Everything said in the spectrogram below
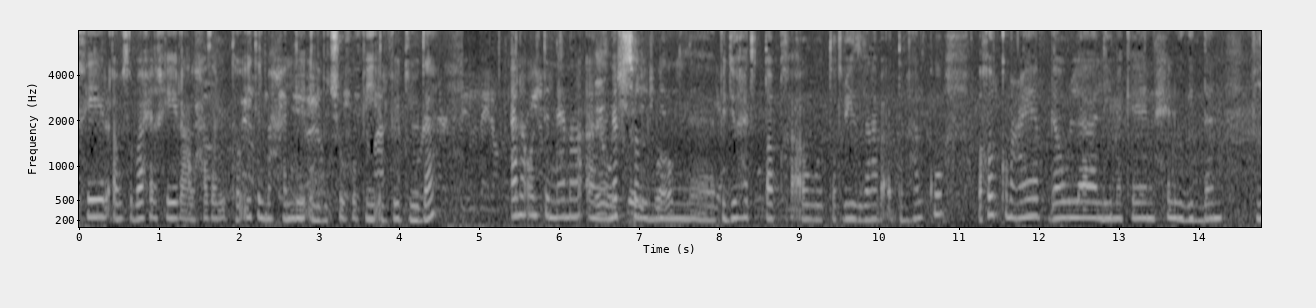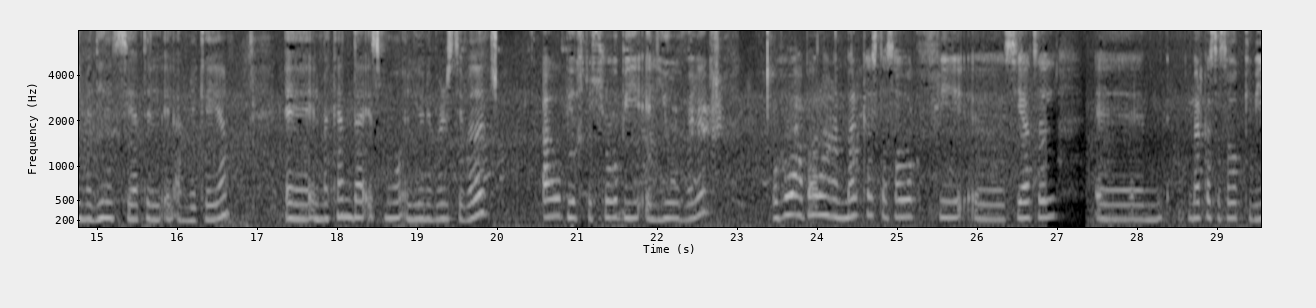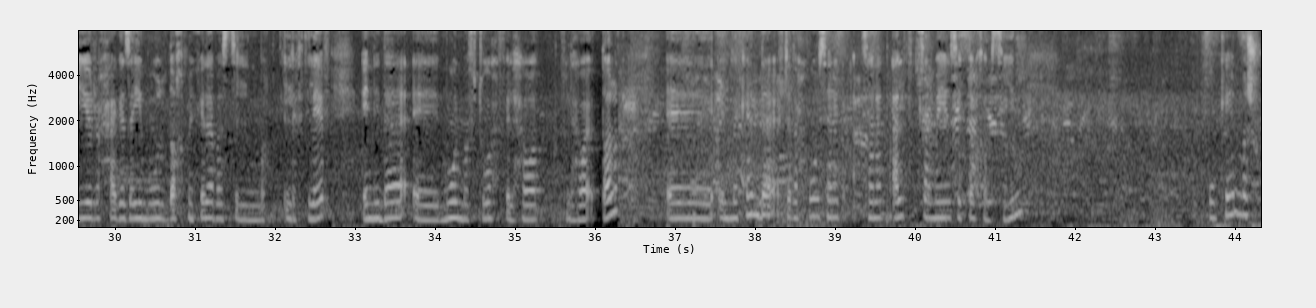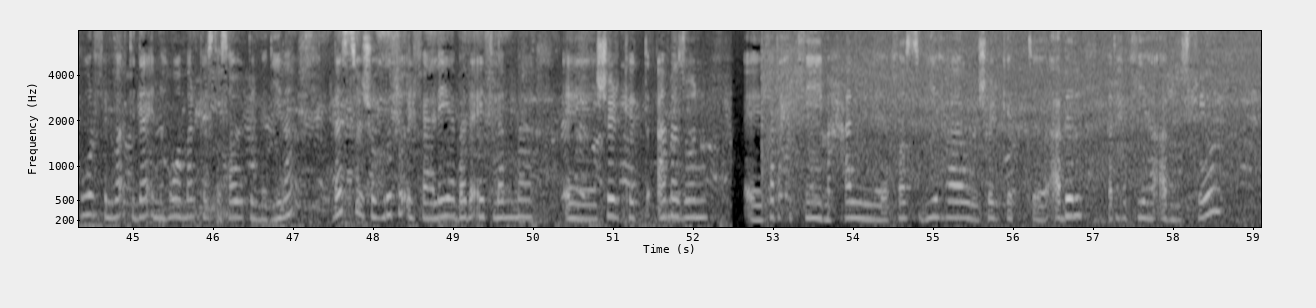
الخير أو صباح الخير على حسب التوقيت المحلي اللي بتشوفوا فيه الفيديو ده. أنا قلت إن أنا آه، نفصل من آه، فيديوهات الطبخ أو التطريز اللي أنا بقدمها لكم. واخدكم معايا في جولة لمكان حلو جدا في مدينة سياتل الأمريكية. آه، المكان ده اسمه ال University Village أو بيختصروه بال U Village وهو عبارة عن مركز تسوق في سياتل مركز تسوق كبير حاجة زي مول ضخم كده بس الاختلاف إن ده آه، مول مفتوح في الهواء في الهواء الطلق. آه، المكان ده افتتحوه سنة سنة 1956 وكان مشهور في الوقت ده إن هو مركز تسوق المدينة بس شهرته الفعلية بدأت لما آه، شركة أمازون فتحت فيه محل خاص بيها وشركة آه، أبل فتحت فيها Apple Store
